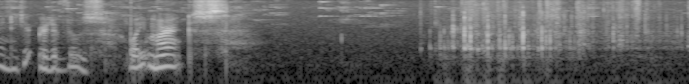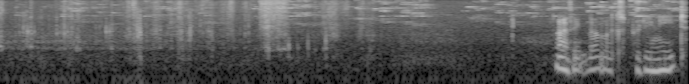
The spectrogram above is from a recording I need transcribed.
Trying to get rid of those white marks. I think that looks pretty neat.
